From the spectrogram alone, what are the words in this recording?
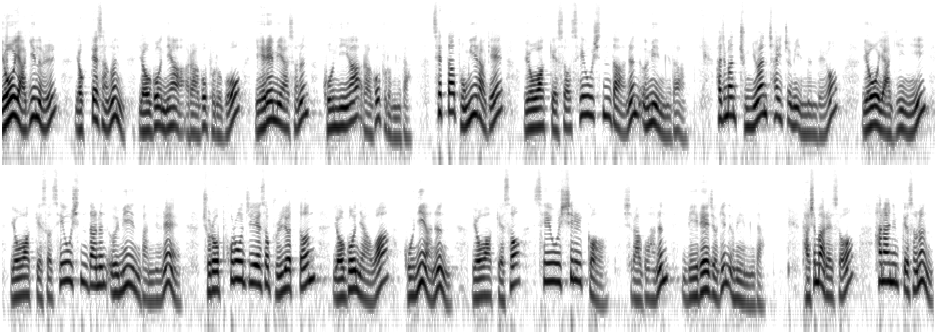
요 야긴을 역대상은 여고냐라고 부르고 예레미야서는 고니야라고 부릅니다. 셋 다 동일하게 여호와께서 세우신다는 의미입니다. 하지만 중요한 차이점이 있는데요. 여야긴이 여호와께서 세우신다는 의미인 반면에 주로 포로지에서 불렸던 여고냐와 고니야는 여호와께서 세우실 것이라고 하는 미래적인 의미입니다. 다시 말해서 하나님께서는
